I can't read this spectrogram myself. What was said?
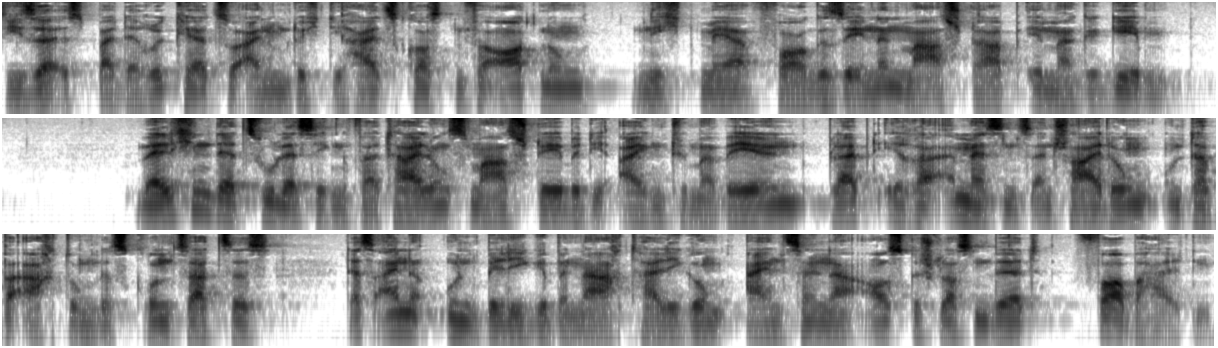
Dieser ist bei der Rückkehr zu einem durch die Heizkostenverordnung nicht mehr vorgesehenen Maßstab immer gegeben welchen der zulässigen Verteilungsmaßstäbe die Eigentümer wählen, bleibt ihrer Ermessensentscheidung unter Beachtung des Grundsatzes, dass eine unbillige Benachteiligung Einzelner ausgeschlossen wird, vorbehalten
